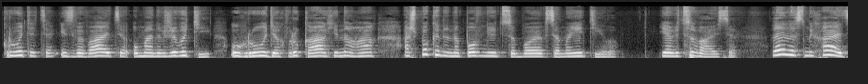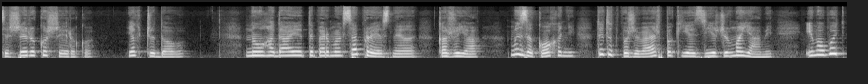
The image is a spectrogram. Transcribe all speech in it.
крутяться і звиваються у мене в животі, у грудях, в руках і ногах, аж поки не наповнюють собою все моє тіло. Я відсуваюся. Лейла всміхається широко-широко, як чудово. Ну, гадаю, тепер ми все прояснили, кажу я. Ми закохані, ти тут поживеш, поки я з'їжджу в Майамі. І, мабуть,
